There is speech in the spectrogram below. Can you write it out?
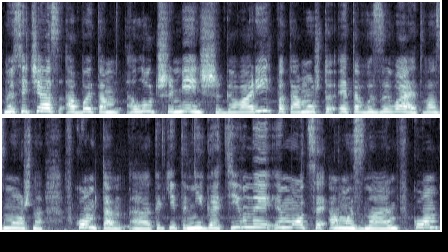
Но сейчас об этом лучше меньше говорить, потому что это вызывает, возможно, в ком-то а, какие-то негативные эмоции, а мы знаем в ком,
